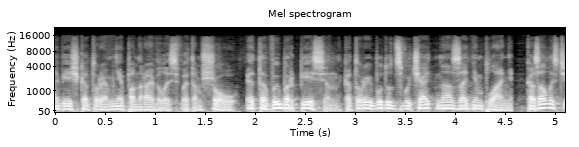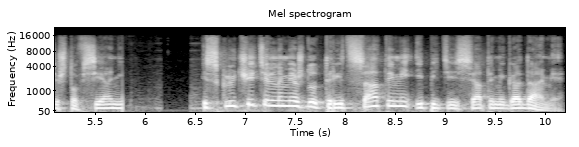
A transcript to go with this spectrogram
одна вещь, которая мне понравилась в этом шоу, это выбор песен, которые будут звучать на заднем плане. Казалось, что все они исключительно между 30-ми и 50-ми годами,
